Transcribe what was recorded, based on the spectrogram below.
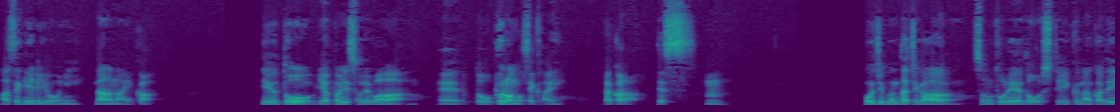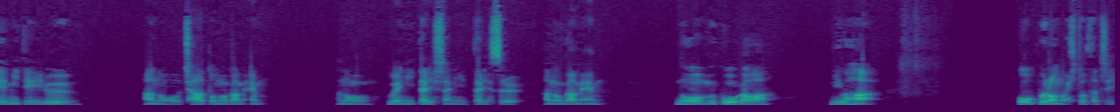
稼げるようにならないかっていうと、やっぱりそれは、えーっと、プロの世界だからです。うん。こう自分たちがそのトレードをしていく中で見ている、あの、チャートの画面、あの、上に行ったり下に行ったりする、あの画面の向こう側には、こう、プロの人たち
